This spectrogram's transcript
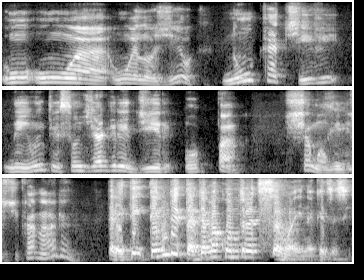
um, uma, um elogio. Nunca tive nenhuma intenção de agredir. Opa, chamou o ministro de canalha. Peraí, tem, tem um detalhe, tem uma contradição aí, né? Quer dizer assim,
